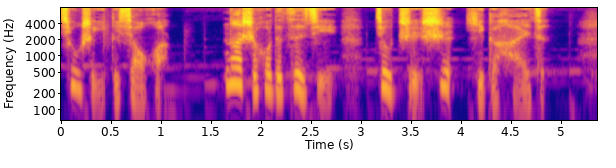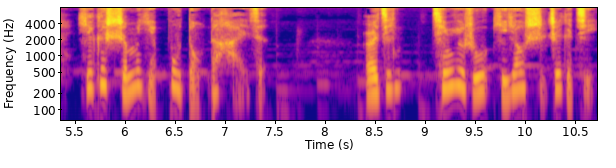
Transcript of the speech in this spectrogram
就是一个笑话。那时候的自己就只是一个孩子，一个什么也不懂的孩子。而今秦玉茹也要使这个计，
